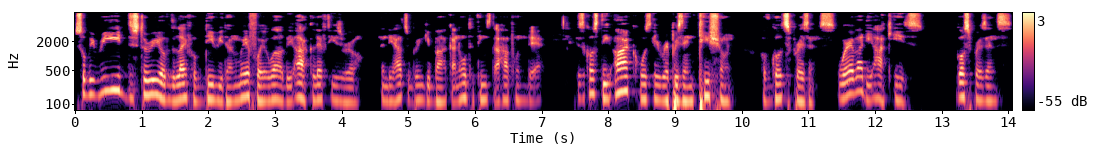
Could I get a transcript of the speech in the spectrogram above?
So we read the story of the life of David and where for a while the Ark left Israel and they had to bring it back and all the things that happened there. It's because the Ark was a representation of God's presence. Wherever the Ark is, God's presence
